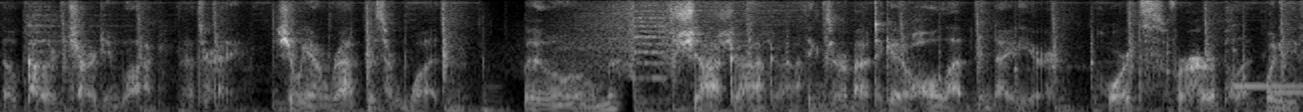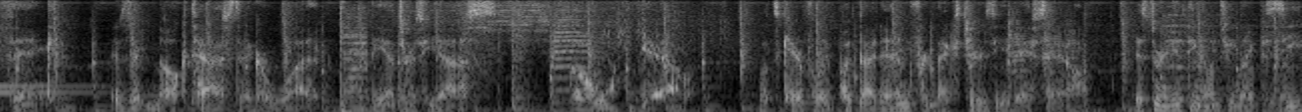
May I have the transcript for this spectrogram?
Milk colored charging block, that's right. Should we unwrap this or what? Boom. Shaka. Things are about to get a whole lot midnightier. Ports for her play. What do you think? Is it milk-tastic or what? The answer is yes. Oh yeah. Let's carefully put that in for next year's eBay sale. Is there anything else you'd like to see?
